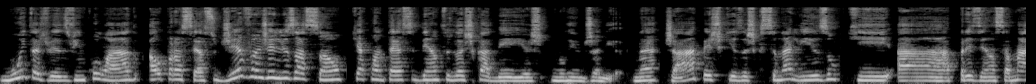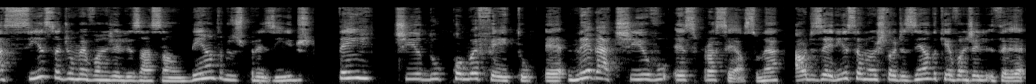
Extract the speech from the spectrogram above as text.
muitas vezes vinculado ao processo de evangelização que acontece dentro das cadeias no Rio de Janeiro. Né? Já há pesquisas que sinalizam que a presença maciça de uma evangelização dentro dos presídios tem tido como efeito é, negativo esse processo, né? Ao dizer isso, eu não estou dizendo que evangeliza... É,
